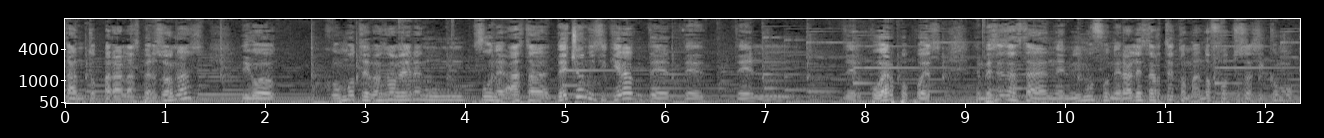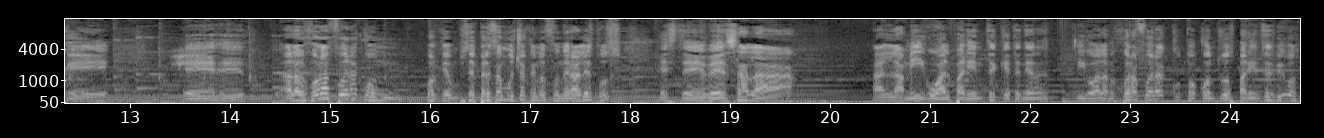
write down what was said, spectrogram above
tanto para las personas. Digo, ¿cómo te vas a ver en un funeral? Hasta, de hecho, ni siquiera de- del, del cuerpo, pues. En veces hasta en el mismo funeral estarte tomando fotos así como que... eh, a lo mejor afuera con... Porque se presta mucho que en los funerales, pues, este, ves a la al amigo, al pariente que tenías, digo, a lo mejor afuera con, con tus parientes vivos,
